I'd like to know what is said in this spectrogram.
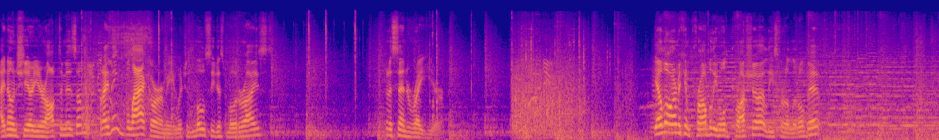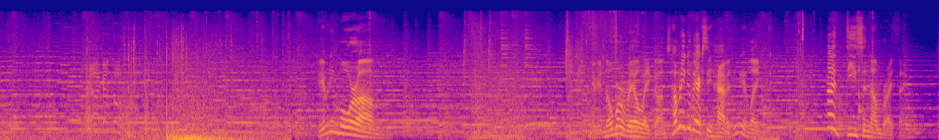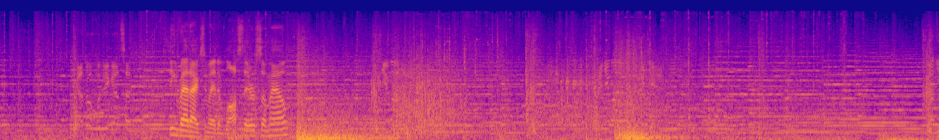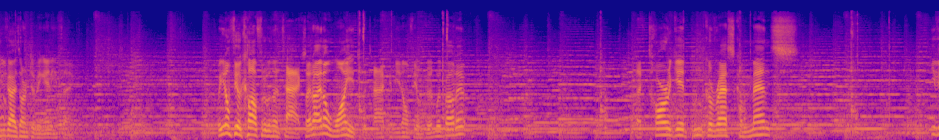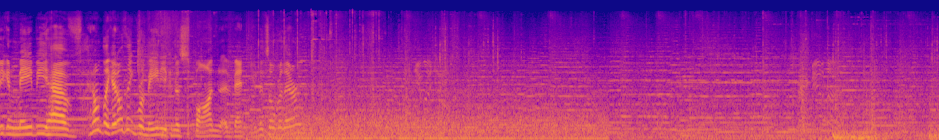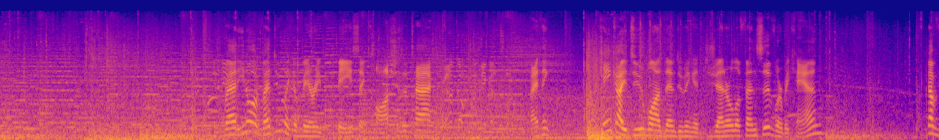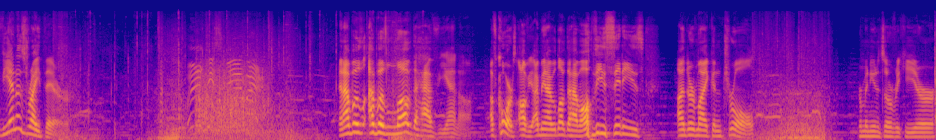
I don't share your optimism. But I think Black Army, which is mostly just motorized, I'm gonna send right here. Yellow Army can probably hold Prussia, at least for a little bit. Do you have any more, um... Maybe no more railway guns. How many do we actually have? I think we have, like... Got a decent number, I think. I think Red actually might have lost there somehow. You guys aren't doing anything. But you don't feel confident with an attack, so I don't, I don't want you to attack if you don't feel good about it. Like target, Bucharest, commence. If you can maybe have, I don't like, I don't think Romania can spawn event units over there. You know what? Red do like a very basic cautious attack. I think Pink, I do want them doing a general offensive where we can. Yeah, Vienna's right there. And I would I would love to have Vienna. Of course, obviously. I mean, I would love to have all these cities under my control. German units over here.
